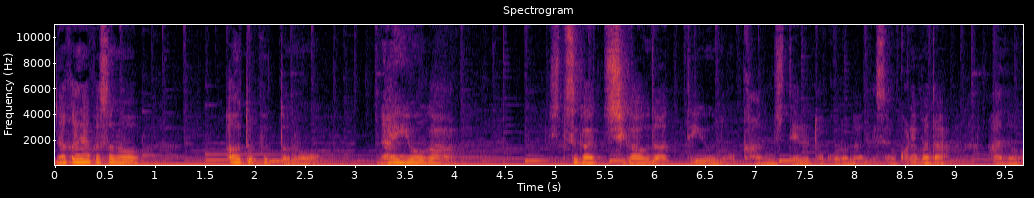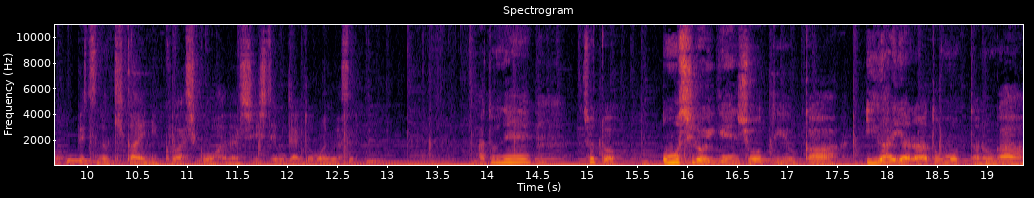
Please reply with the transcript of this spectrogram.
なかなかそのアウトプットの内容が質が違うなっていうのを感じてるところなんですよ。これまたあの別の機会に詳しくお話ししてみたいと思います。あとねちょっと面白い現象っていうか意外やなと思ったのが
